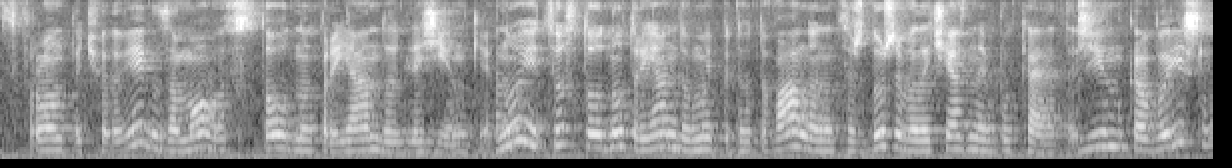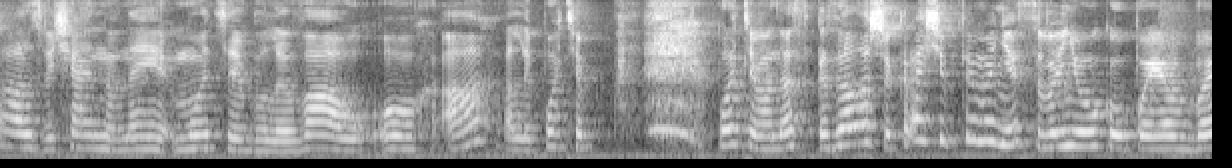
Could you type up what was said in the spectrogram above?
З фронту чоловік замовив 101 троянду для жінки. Ну і цю 101 троянду ми підготували. Ну це ж дуже величезний букет. Жінка вийшла, звичайно, в неї емоції були вау, ох, ах, але потім, потім вона сказала, що краще б ти мені свиню купив би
